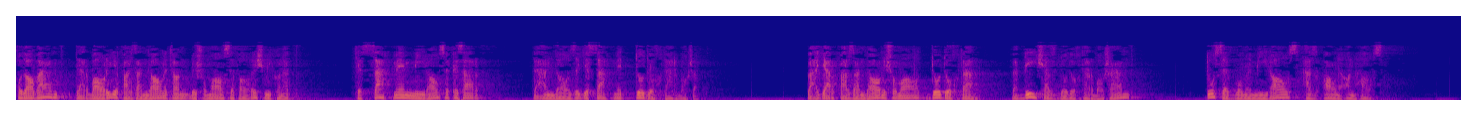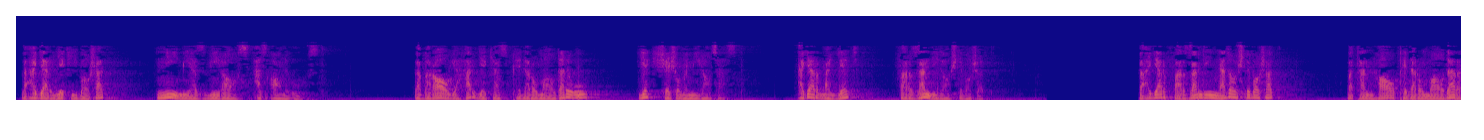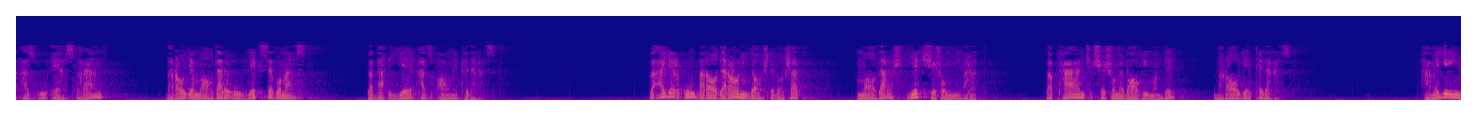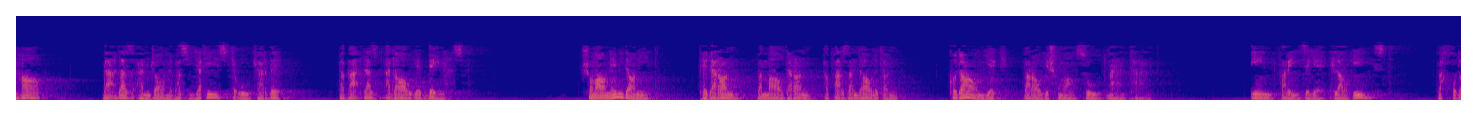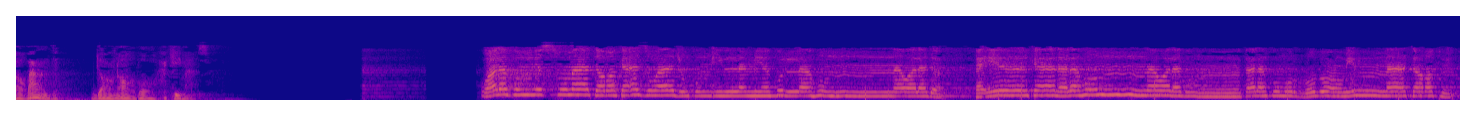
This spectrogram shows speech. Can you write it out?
خداوند درباره فرزندانتان به شما سفارش می کند که سهم میراث پسر به اندازه سهم دو دختر باشد. و اگر فرزندان شما دو دختر و بیش از دو دختر باشند دو سوم میراث از آن آنهاست. و اگر یکی باشد نیمی از میراث از آن اوست. و برای هر یک از پدر و مادر او یک ششم میراث است. اگر میت فرزندی داشته باشد و اگر فرزندی نداشته باشد و تنها پدر و مادر از او ارث برند برای مادر او یک سوم است و بقیه از آن پدر است. و اگر او برادرانی داشته باشد مادرش یک ششم می‌برد و پنج ششم باقی مانده برای پدر است. همه اینها بعد از انجام وصیتی است که او کرده و بعد از ادای دین است. شما نمی‌دانید پدران و مادران و فرزندانتان کدام یک برای شما سودمندترند. این فریزه الهی است. و خداوند دانا و حکیم است. ولكم نصف ما ترك أزواجكم إن لم يكن لهن ولد فإن كان لهن ولد فلكم الربع مما تركن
